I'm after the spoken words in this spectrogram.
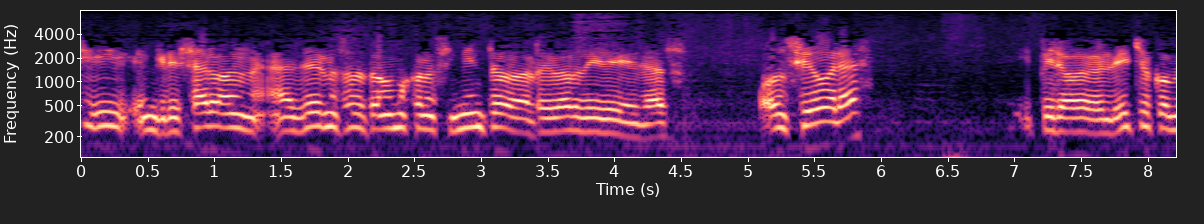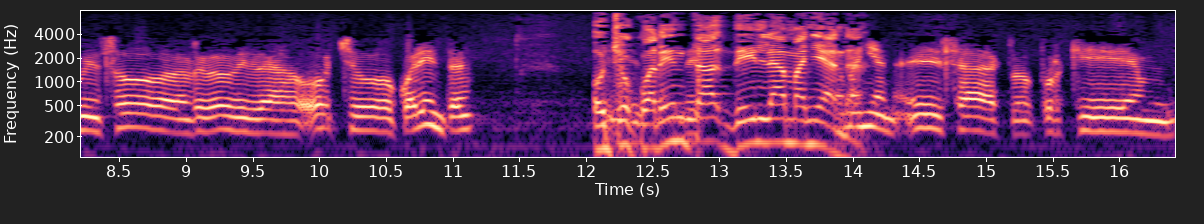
Sí, ingresaron ayer, nosotros tomamos conocimiento alrededor de las 11 horas, pero el hecho comenzó alrededor de las 8.40. 8.40 de, de, la mañana. La mañana, exacto, porque um,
